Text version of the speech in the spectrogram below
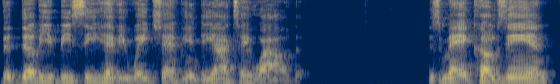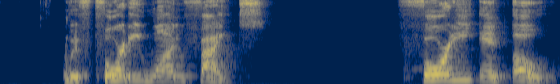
The WBC heavyweight champion, Deontay Wilder. This man comes in with 41 fights, 40 and 0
